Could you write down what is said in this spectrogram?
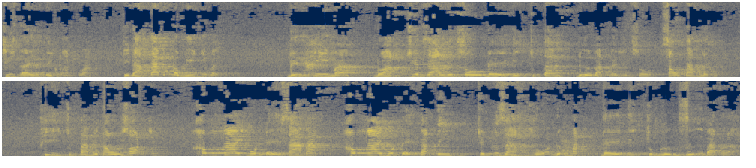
chứ đẩy ở đấy không an toàn, thì đảng ta cũng đồng ý như vậy. Đến khi mà đoàn chuyên gia liên xô đề nghị chúng ta đưa bác về liên xô sau tang lễ, thì chúng ta mới đau xót chứ. Không ai muốn để xa bác, không ai muốn để bác đi, cho nên cứ giảm rụa nước mắt, đề nghị trung ương giữ bác lại,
